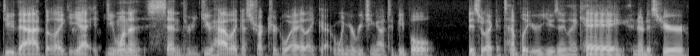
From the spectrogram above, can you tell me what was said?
do that, but like, yeah, do you want to send through? Do you have like a structured way, like uh, when you're reaching out to people? Is there like a template you're using like hey i noticed you're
